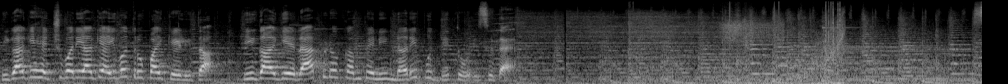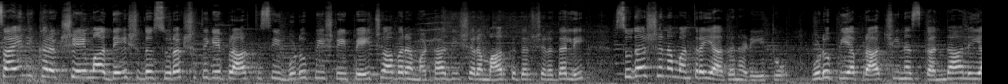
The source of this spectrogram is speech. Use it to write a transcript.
ಹೀಗಾಗಿ ಹೆಚ್ಚುವರಿಯಾಗಿ ಐವತ್ತು ರೂಪಾಯಿ ಕೇಳಿದ್ದ. ಹೀಗಾಗಿ ರ್ಯಾಪಿಡೋ ಕಂಪನಿ ನರಿಬುದ್ಧಿ ತೋರಿಸಿದೆ. ಸೈನಿಕರ ಕ್ಷೇಮ ದೇಶದ ಸುರಕ್ಷತೆಗೆ ಪ್ರಾರ್ಥಿಸಿ ಉಡುಪಿ ಶ್ರೀ ಪೇಚಾವರ ಮಠಾಧೀಶರ ಮಾರ್ಗದರ್ಶನದಲ್ಲಿ ಸುದರ್ಶನ ಮಂತ್ರಯಾಗ ನಡೆಯಿತು. ಉಡುಪಿಯ ಪ್ರಾಚೀನ ಸ್ಕಂದಾಲಯ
